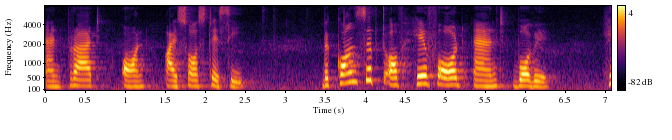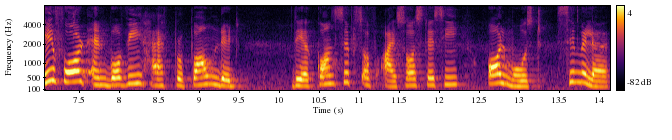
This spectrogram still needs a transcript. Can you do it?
and Pratt on isostasy. The concept of Hayford and Bowie. Hayford and Bowie have propounded their concepts of isostasy almost similar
